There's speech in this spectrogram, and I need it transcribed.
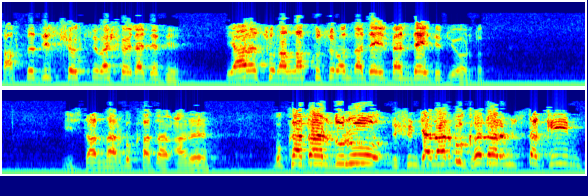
kalktı diz çöktü ve şöyle dedi. Ya Resulallah kusur onda değil bendeydi diyordu. Vicdanlar bu kadar arı, bu kadar duru, düşünceler bu kadar müstakim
